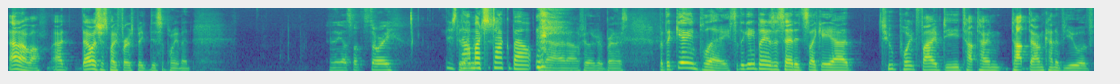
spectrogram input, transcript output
I don't know. I, that was just my first big disappointment. Anything else about the story? there's not like much to talk about. no, no, I feel like I'm gonna burn this. But the gameplay. So the gameplay, as I said, it's like a uh, 2.5D top down top down kind of view of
